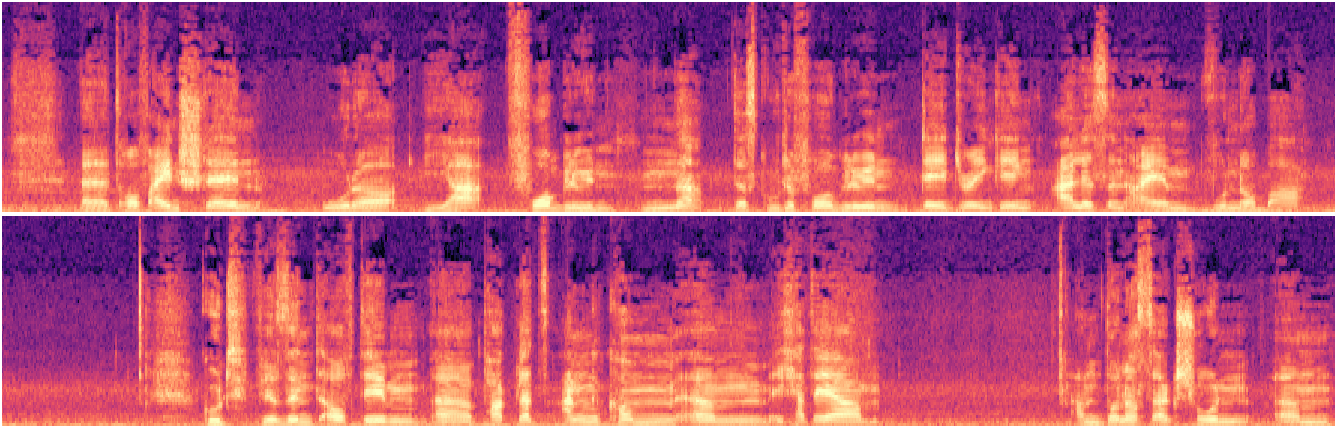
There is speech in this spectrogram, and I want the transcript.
äh, drauf einstellen oder ja, vorglühen. Na, das gute Vorglühen, Daydrinking, alles in einem wunderbar. Gut, wir sind auf dem äh, Parkplatz angekommen. Ähm, ich hatte ja am Donnerstag schon ähm,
